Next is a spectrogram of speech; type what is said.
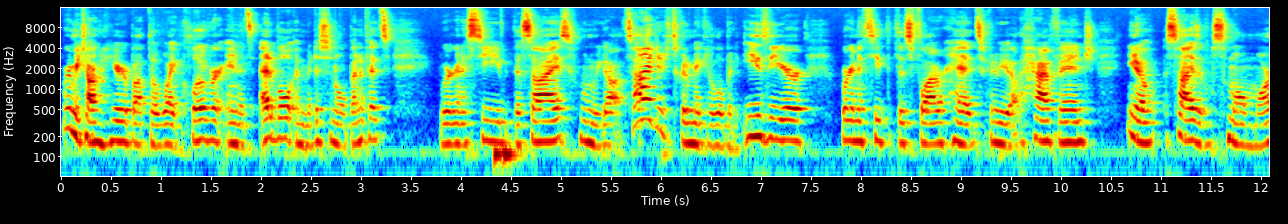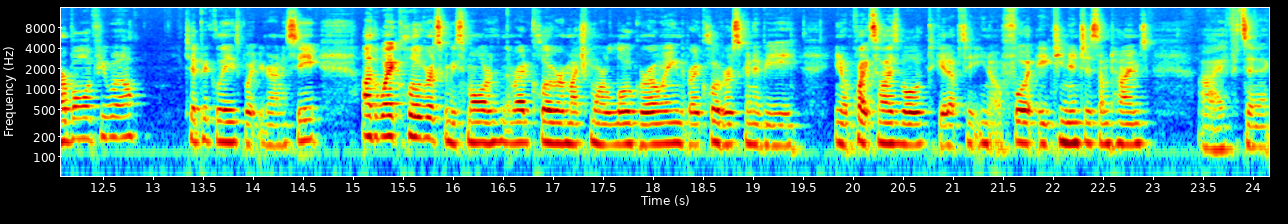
we're going to be talking here about the white clover and its edible and medicinal benefits. We're going to see the size when we go outside. It's going to make it a little bit easier. We're going to see that this flower head's going to be about a half inch, you know, size of a small marble, if you will. Typically is what you're going to see. Uh, the white clover is going to be smaller than the red clover, much more low growing. The red clover is going to be, you know, quite sizable to get up to, you know, a foot, 18 inches sometimes, uh, if it's in a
